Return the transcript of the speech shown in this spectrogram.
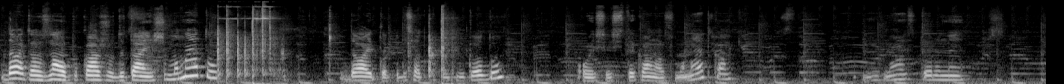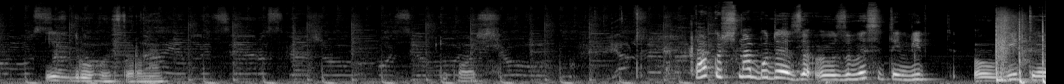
Давайте вам знову покажу детальніше монету. Давайте 50 копійок відкладу. Ось ось така у нас монетка. З одної сторони, і з другої сторони. Ось. Також ціна буде е, зависити від, о, від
